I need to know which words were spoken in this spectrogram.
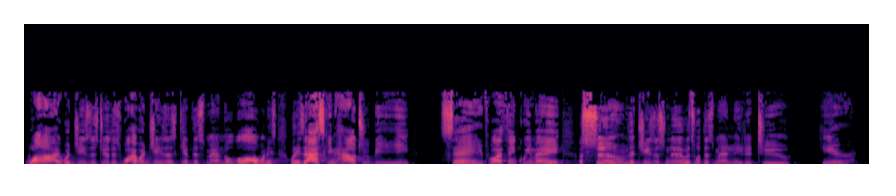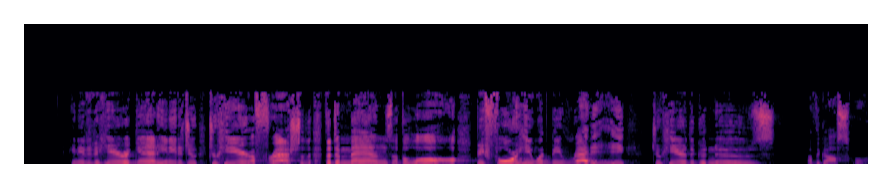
Why would Jesus do this? Why would Jesus give this man the law when he's, when he's asking how to be saved? Well, I think we may assume that Jesus knew it's what this man needed to hear. He needed to hear again. He needed to, to hear afresh the, the demands of the law before he would be ready to hear the good news of the gospel.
